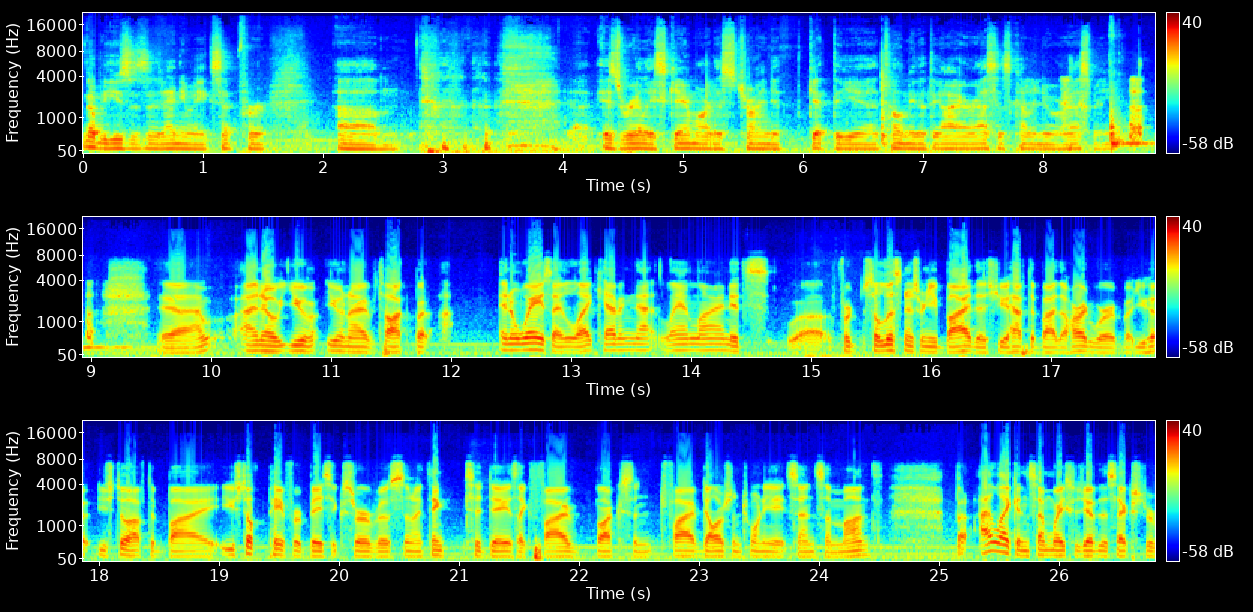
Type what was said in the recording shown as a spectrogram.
Nobody uses it anyway, except for um, Israeli scam artists trying to get the uh, telling me that the IRS is coming to arrest me. Yeah, I, I know you you and I have talked, but in a ways, I like having that landline. It's uh, for so listeners when you buy this, you have to buy the hardware, but you ha- you still have to buy you still pay for basic service, and I think today is like five bucks and five dollars and twenty eight cents a month. But I like in some ways because you have this extra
